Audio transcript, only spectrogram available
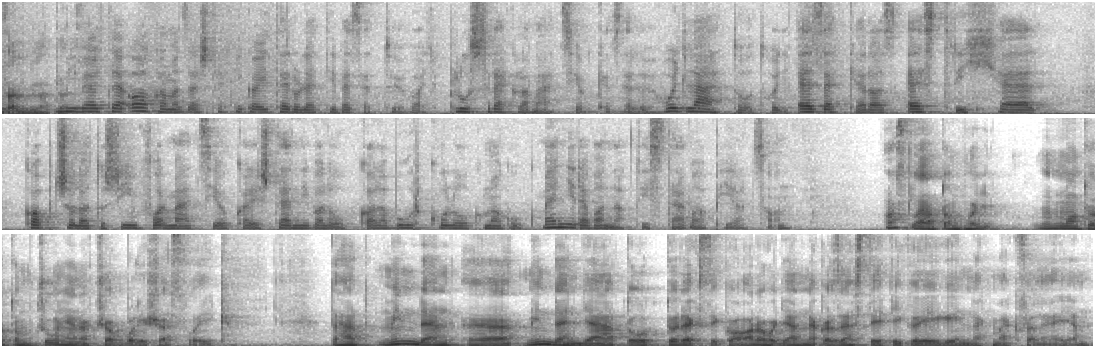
felületet. Mivel te alkalmazástechnikai területi vezető vagy, plusz reklamációkezelő, hogy látod, hogy ezekkel az esztrichel kapcsolatos információkkal és tennivalókkal a burkolók maguk mennyire vannak tisztában a piacon? Azt látom, hogy mondhatom csúnyán a csapból is ez folyik. Tehát minden, minden gyártó törekszik arra, hogy ennek az esztétikai igénynek megfeleljen.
